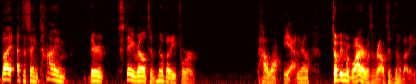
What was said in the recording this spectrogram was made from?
But at the same time, they're stay relative nobody for how long? Yeah. You know? Tobey Maguire was a relative nobody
